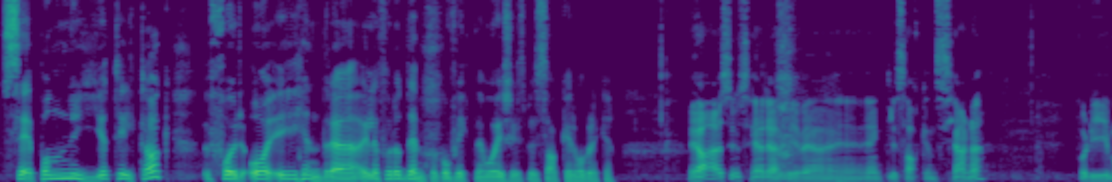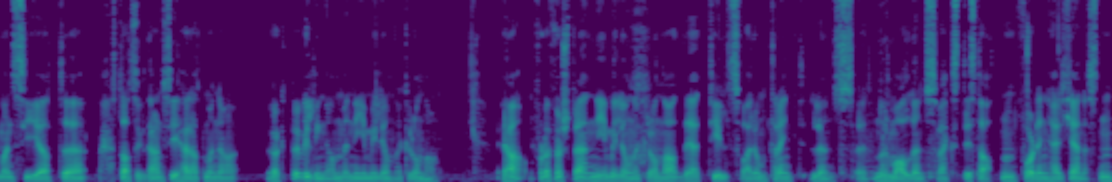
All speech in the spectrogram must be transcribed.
se på nye tiltak for å hindre, eller for å dempe konfliktnivået i skilsmissesaker. Håbrekke. Ja, jeg syns her er vi ved egentlig sakens kjerne. Fordi man sier at, eh, Statssekretæren sier her at man har økt bevilgningene med 9 millioner kroner. Ja, for det første, 9 millioner kroner det tilsvarer omtrent lønns, normal lønnsvekst i staten for denne tjenesten.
